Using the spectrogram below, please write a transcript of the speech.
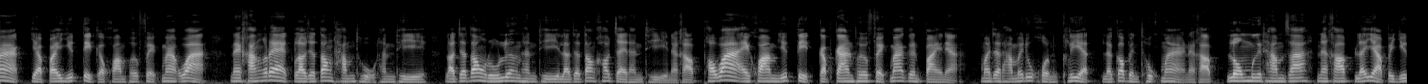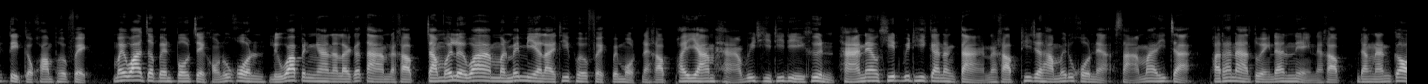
มากอย่าไปยึดติดกับความเพอร์เฟกมากว่า ในครั้งแรกเราจะต้องทำถูกทันที เราจะต้องรู้เรื่องทันที เราจะต้องเข้าใจทันทีนะครับ เพราะว่าไอความยึดติดกับการเพอร์เฟกมากเกินไปเนี่ยมันจะทำให้ทุกคนเครียดแล้วก็เป็นทุกข์มากนะครับ ลงมือทำซะนะครับ และอย่าไปยึดติดกับความเพอร์เฟกไม่ว่าจะเป็นโปรเจกต์ของทุกคน หรือว่าเป็นงานอะไรก็ตามนะครับจำไว้เลยว่ามันไม่มีอะไรที่เพอร์เฟกไปหมดนะครับ พยายามหาวิธีที่ดีขึ้น หาแนวคิดวิธีการต่างๆนะครับที่จะทำให้ทุกคนเนี่ยสามารถที่จะพัฒนาตัวเองได้นั่นเองนะครับ ดังนั้นก็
